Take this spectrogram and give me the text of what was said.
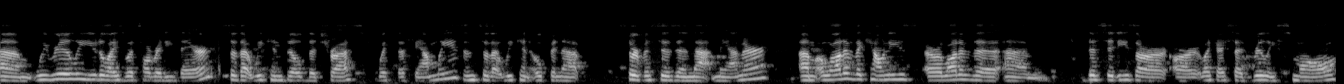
Um, we really utilize what's already there so that we can build the trust with the families and so that we can open up services in that manner. Um, a lot of the counties or a lot of the um, the cities are are like I said really small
